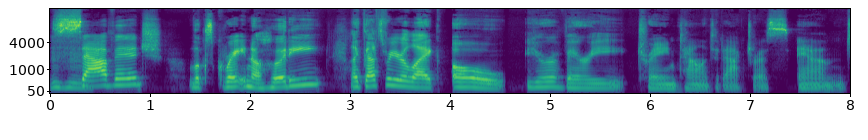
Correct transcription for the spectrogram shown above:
Mhm. savage, looks great in a hoodie. Like, that's where you're like, oh, you're a very trained, talented actress. And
